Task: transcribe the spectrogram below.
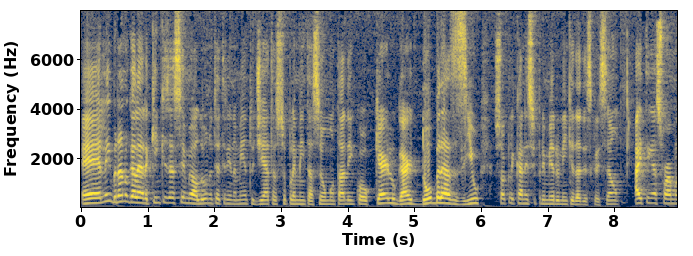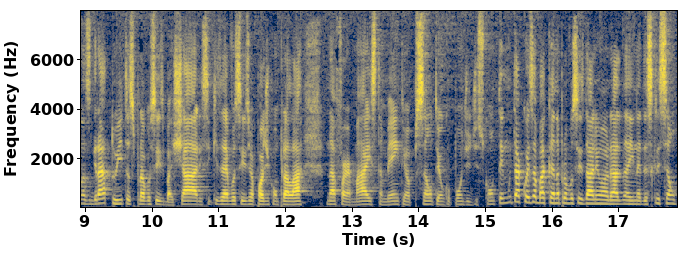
É, lembrando, galera, quem quiser ser meu aluno, ter treinamento, dieta, suplementação montado em qualquer lugar do Brasil, é só clicar nesse primeiro link da descrição. Aí tem as fórmulas gratuitas para vocês baixarem. Se quiser, vocês já podem comprar lá na Farmais também. Tem opção, tem um cupom de desconto. Tem muita coisa bacana para vocês darem uma olhada aí na descrição.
